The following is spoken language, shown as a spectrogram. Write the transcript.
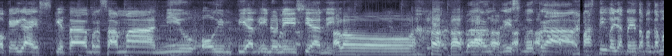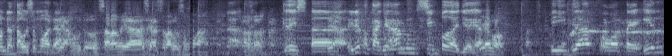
Oke guys, kita bersama New Olympian Indonesia nih. Halo. Bang Chris Putra. Pasti banyak dari teman-teman udah tahu semua dah. Ya, betul. Salam ya, sehat selalu semua. Nah, Chris, uh, Ya. ini pertanyaan simple aja ya. Ya, Bang. Tiga protein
